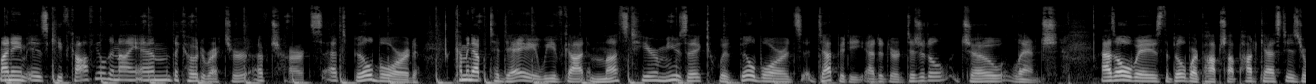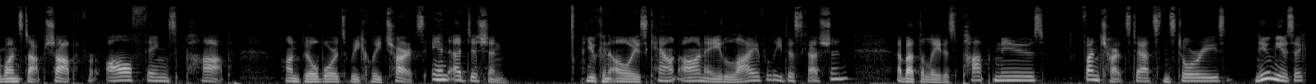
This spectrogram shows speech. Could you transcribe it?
My name is Keith Caulfield, and I am the co director of charts at Billboard. Coming up today, we've got Must Hear Music with Billboard's Deputy Editor Digital, Joe Lynch. As always, the Billboard Pop Shop Podcast is your one stop shop for all things pop on Billboard's weekly charts. In addition, you can always count on a lively discussion about the latest pop news fun chart stats and stories, new music,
